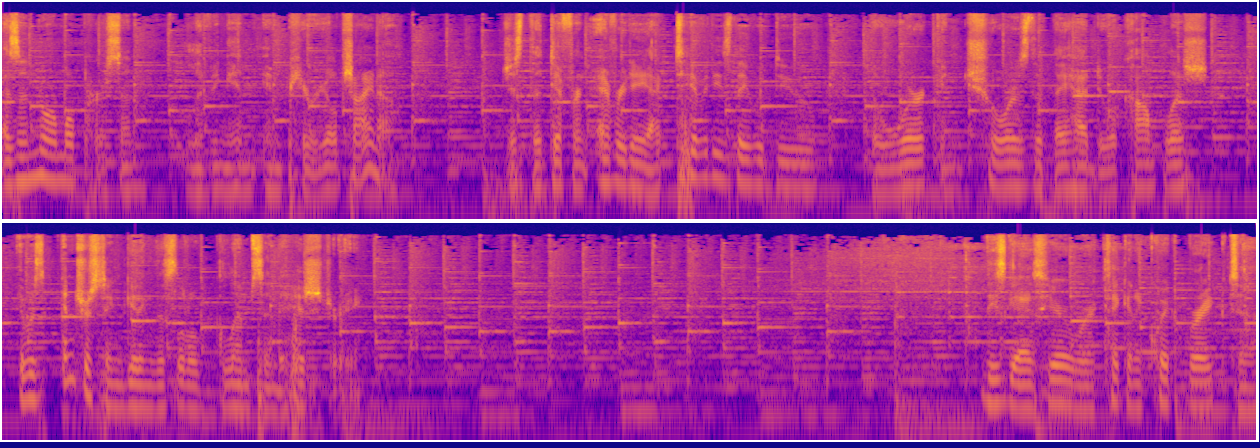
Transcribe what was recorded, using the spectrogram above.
as a normal person living in Imperial China just the different everyday activities they would do, the work and chores that they had to accomplish. It was interesting getting this little glimpse into history. These guys here were taking a quick break to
